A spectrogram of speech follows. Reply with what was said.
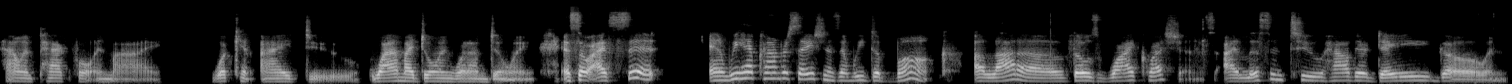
How impactful am I? What can I do? Why am I doing what I'm doing? And so I sit and we have conversations and we debunk a lot of those why questions. I listen to how their day go and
